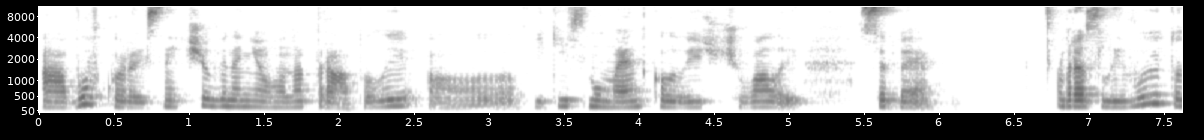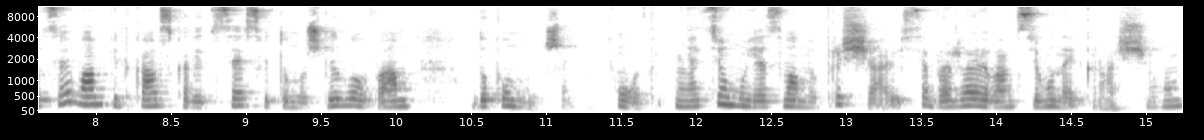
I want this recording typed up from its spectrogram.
а, був корисний. Якщо ви на нього натрапили а, в якийсь момент, коли ви відчували себе вразливою, то це вам підказка від Всесвіту, можливо, вам допоможе. От, на цьому я з вами прощаюся. Бажаю вам всього найкращого.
